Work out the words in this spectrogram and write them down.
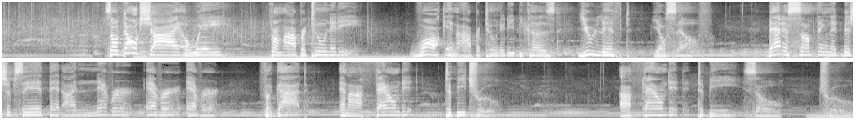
So don't shy away from opportunity. Walk in opportunity because you lift yourself. That is something that Bishop said that I never, ever, ever forgot, and I found it to be true. I found it to be so true.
